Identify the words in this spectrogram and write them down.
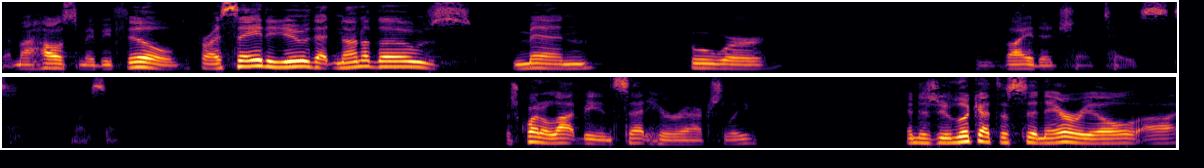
that my house may be filled. For I say to you that none of those men who were invited shall taste my supper. There's quite a lot being said here, actually. And as you look at the scenario, uh,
